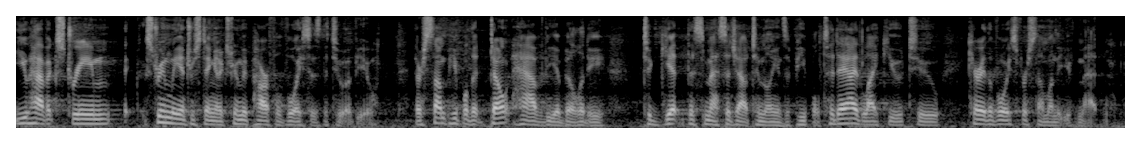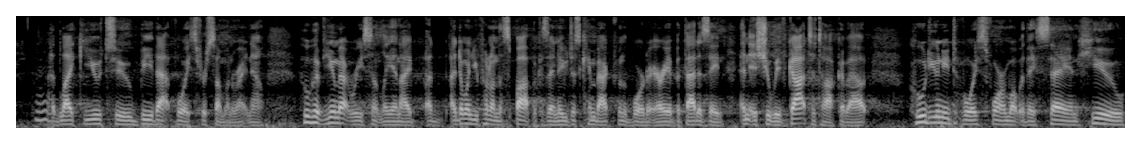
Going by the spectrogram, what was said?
You have extreme, extremely interesting and extremely powerful voices, the two of you. There are some people that don't have the ability to get this message out to millions of people. Today, I'd like you to carry the voice for someone that you've met. Mm. I'd like you to be that voice for someone right now. Who have you met recently? And I, I, I don't want you put on the spot because I know you just came back from the border area, but that is a, an issue we've got to talk about. Who do you need to voice for and what would they say? And Hugh,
